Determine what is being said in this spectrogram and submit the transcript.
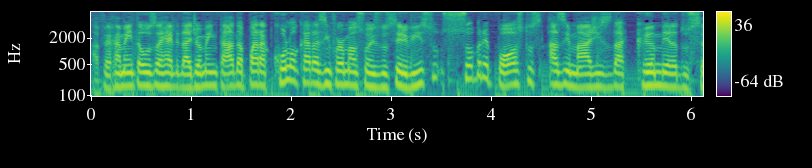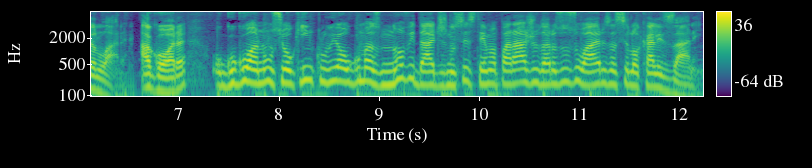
A ferramenta usa a realidade aumentada para colocar as informações do serviço sobrepostos às imagens da câmera do celular. Agora, o Google anunciou que incluiu algumas novidades no sistema para ajudar os usuários a se localizarem.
